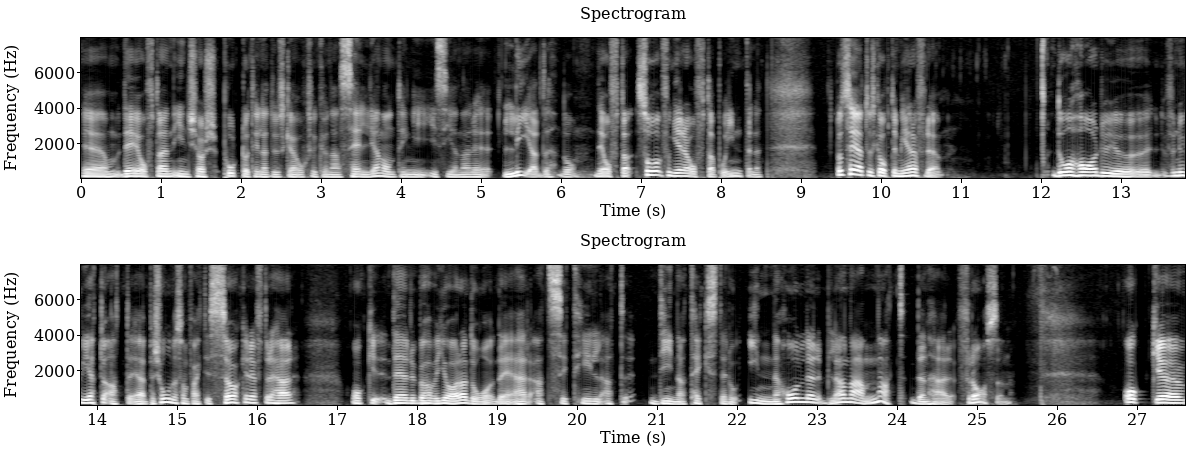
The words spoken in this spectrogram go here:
Eh, det är ofta en inkörsport till att du ska också kunna sälja någonting i, i senare led. Då. Det är ofta, så fungerar det ofta på internet. Låt säga att du ska optimera för det. Då har du ju, för nu vet du att det är personer som faktiskt söker efter det här. Och det du behöver göra då, det är att se till att dina texter då innehåller bland annat den här frasen. Och eh,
